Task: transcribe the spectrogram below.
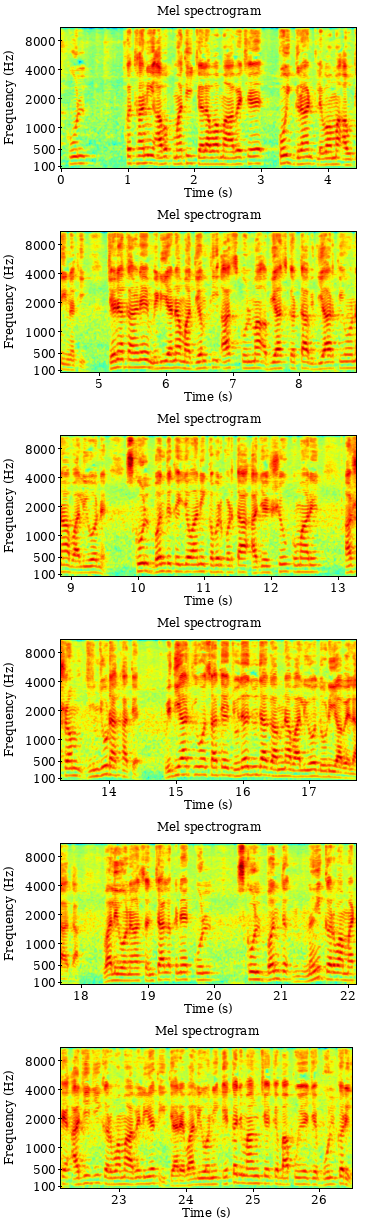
સ્કૂલ કથાની આવકમાંથી ચલાવવામાં આવે છે. કોઈ ગ્રાન્ટ લેવામાં આવતી નથી. જેના કારણે મીડિયાના માધ્યમથી આ સ્કૂલમાં અભ્યાસ કરતા વિદ્યાર્થીઓના વાલીઓને સ્કૂલ બંધ થઈ જવાની ખબર પડતા આજે શિવકુમારી આશ્રમ ઝીંઝુડા ખાતે વિદ્યાર્થીઓ સાથે જુદા જુદા ગામના વાલીઓ દોડી આવેલા હતા. વાલીઓના સંચાલકને કુલ સ્કૂલ બંધ નહીં કરવા માટે આજીજી કરવામાં આવેલી હતી. ત્યારે વાલીઓની એક જ માંગ છે કે બાપુએ જે ભૂલ કરી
